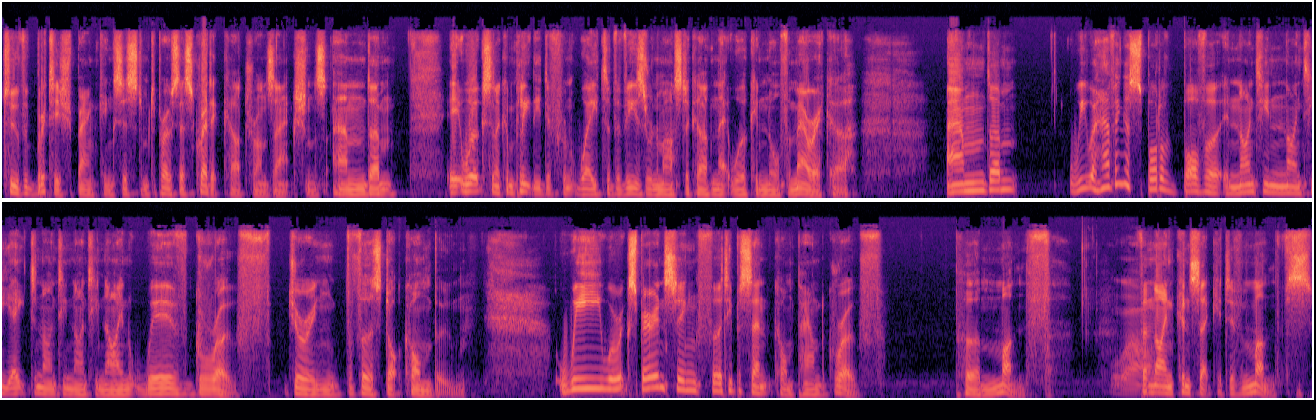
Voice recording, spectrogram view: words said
to the British banking system to process credit card transactions. And um, it works in a completely different way to the Visa and MasterCard network in North America. And um, we were having a spot of bother in 1998 to 1999 with growth during the first dot com boom. We were experiencing 30% compound growth per month wow. for nine consecutive months.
